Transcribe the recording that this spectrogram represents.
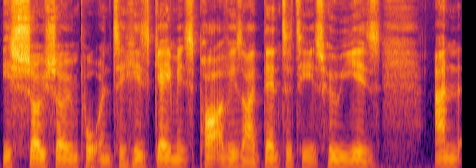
is so so important to his game. It's part of his identity. It's who he is, and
